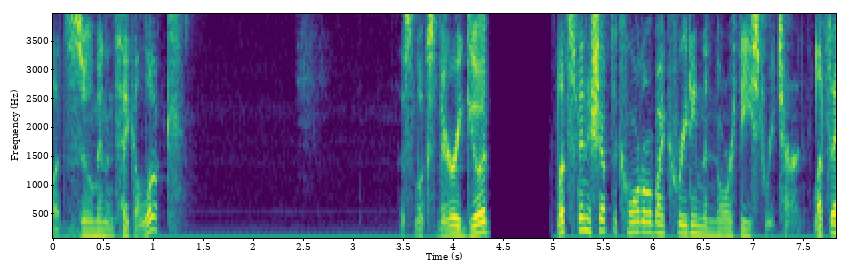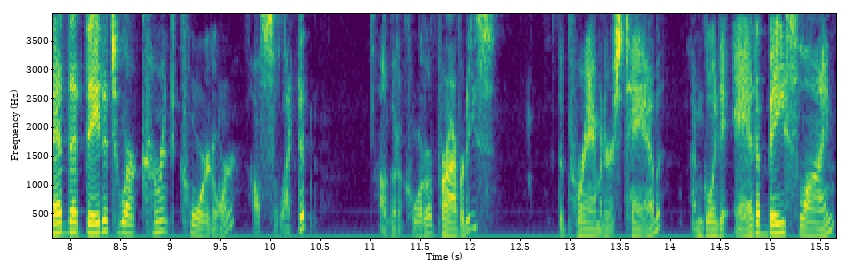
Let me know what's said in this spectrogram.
Let's zoom in and take a look. This looks very good. Let's finish up the corridor by creating the northeast return. Let's add that data to our current corridor. I'll select it. I'll go to Corridor Properties, the Parameters tab. I'm going to add a baseline.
